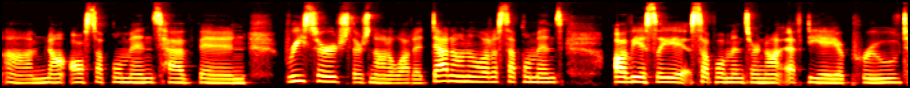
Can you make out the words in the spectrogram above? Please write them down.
um, not all supplements have been researched. There's not a lot of data on a lot of supplements. Obviously, supplements are not FDA approved.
